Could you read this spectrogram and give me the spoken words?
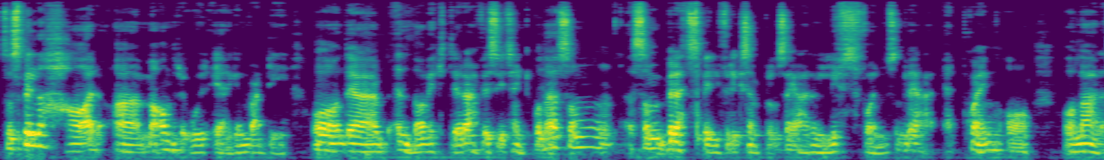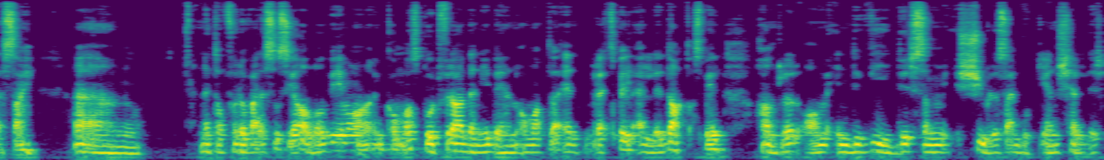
Så spillet har uh, med andre ord egen verdi, og det er enda viktigere hvis vi tenker på det som, som brettspill for eksempel, så er en livsform som det er et poeng å, å lære seg. Um, nettopp for å være sosial, og vi må komme oss bort fra den ideen om at et brettspill eller dataspill handler om individer som skjuler seg bort i en kjeller.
